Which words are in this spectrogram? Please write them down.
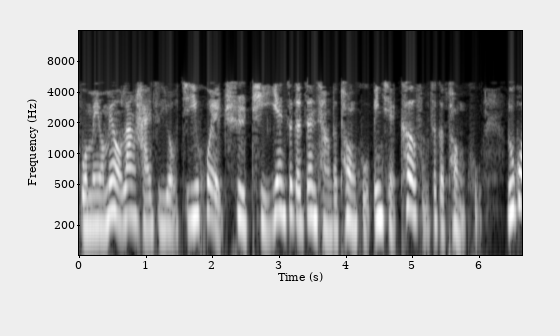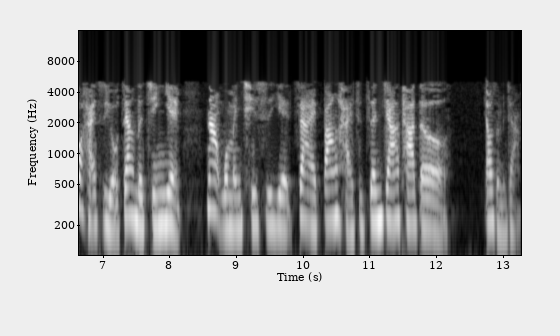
我们有没有让孩子有机会去体验这个正常的痛苦，并且克服这个痛苦？如果孩子有这样的经验，那我们其实也在帮孩子增加他的要怎么讲？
